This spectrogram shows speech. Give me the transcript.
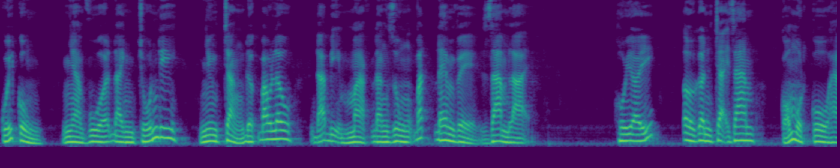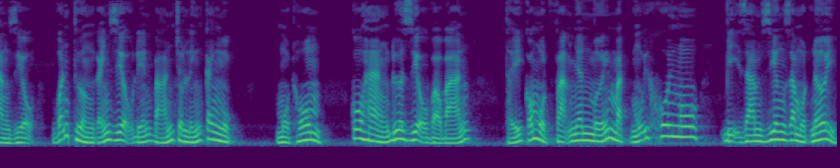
Cuối cùng, nhà vua đành trốn đi, nhưng chẳng được bao lâu đã bị Mạc Đăng Dung bắt đem về giam lại. Hồi ấy, ở gần trại giam có một cô hàng rượu vẫn thường gánh rượu đến bán cho lính canh ngục. Một hôm, cô hàng đưa rượu vào bán, thấy có một phạm nhân mới mặt mũi khôi ngô bị giam riêng ra một nơi.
